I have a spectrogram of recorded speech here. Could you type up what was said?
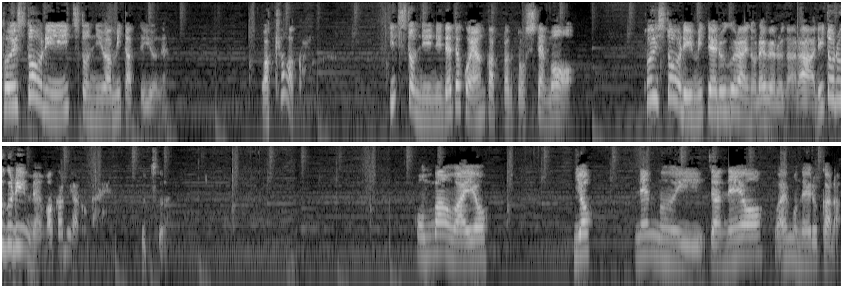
トイストーリー1と2は見たっていうね。わけわからん。1と2に出てこやんかったとしても、トイストーリー見てるぐらいのレベルなら、リトルグリーンメンわかるやろがい。普通。こんばんはよ。よ。眠い。じゃあ寝よ。わいも寝るから。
